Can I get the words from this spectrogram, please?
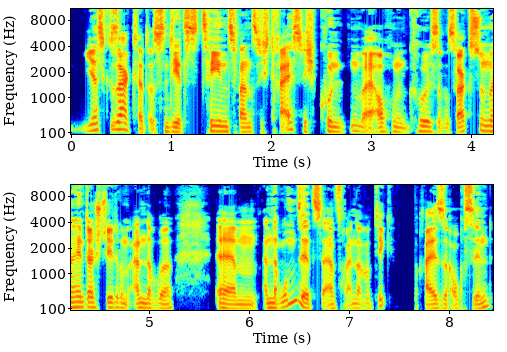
wie er es gesagt hat, es sind jetzt 10, 20, 30 Kunden, weil auch ein größeres Wachstum dahinter steht und andere, ähm, andere Umsätze, einfach andere Ticketpreise auch sind.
